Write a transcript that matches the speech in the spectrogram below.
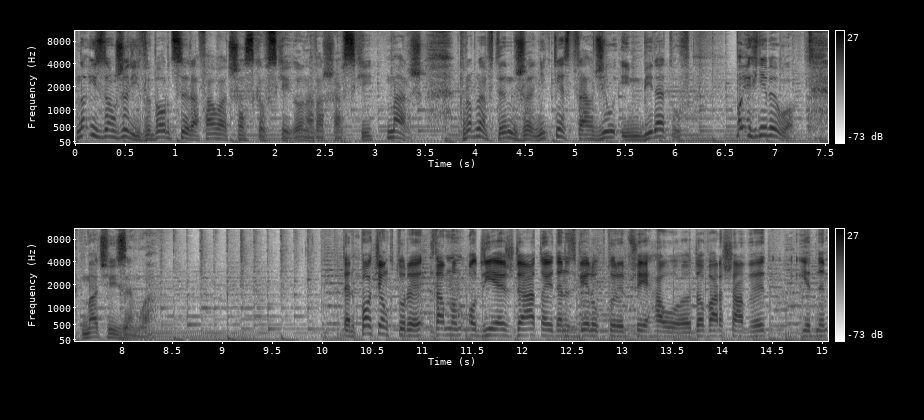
No i zdążyli wyborcy Rafała Trzaskowskiego na warszawski marsz. Problem w tym, że nikt nie sprawdził im biletów, bo ich nie było. Maciej Zemła. Ten pociąg, który za mną odjeżdża, to jeden z wielu, który przyjechał do Warszawy. Jednym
